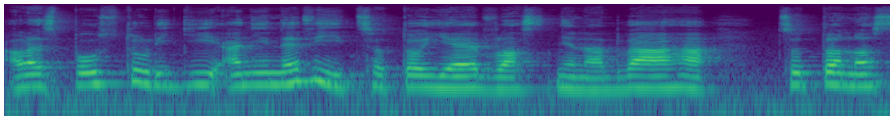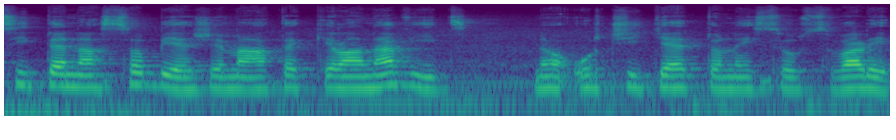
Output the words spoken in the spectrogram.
ale spoustu lidí ani neví, co to je vlastně nadváha, co to nosíte na sobě, že máte kila navíc. No určitě to nejsou svaly.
